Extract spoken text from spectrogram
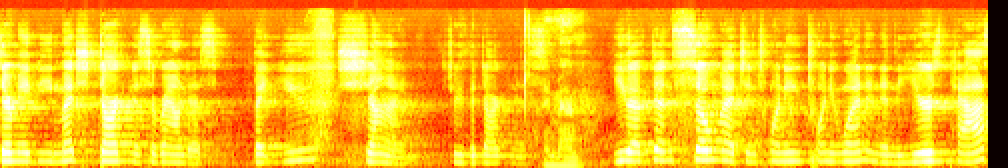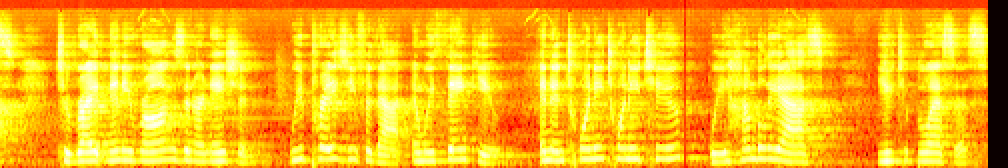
there may be much darkness around us, but you shine through the darkness. Amen. You have done so much in 2021 and in the years past to right many wrongs in our nation. We praise you for that and we thank you. And in 2022, we humbly ask you to bless us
